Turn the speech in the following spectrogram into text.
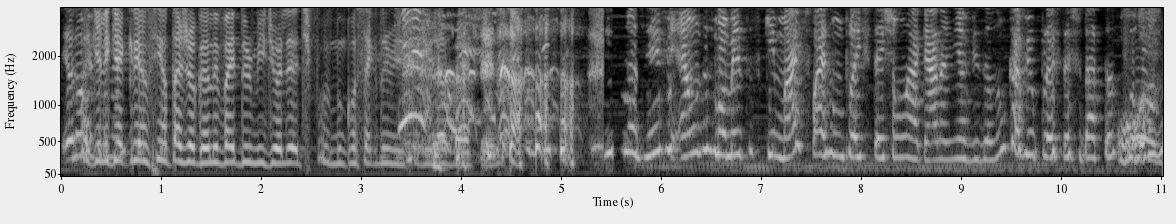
Eu não Aquele que a criancinha tá jogando e vai dormir de olho, tipo, não consegue dormir. É, não, Inclusive, é um dos momentos que mais faz um PlayStation lagar na minha vida. Eu nunca vi o PlayStation dar tanto oh.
